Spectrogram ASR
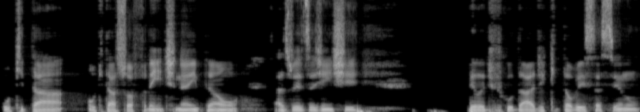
o que está o que tá à sua frente, né? Então, às vezes a gente pela dificuldade que talvez está sendo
